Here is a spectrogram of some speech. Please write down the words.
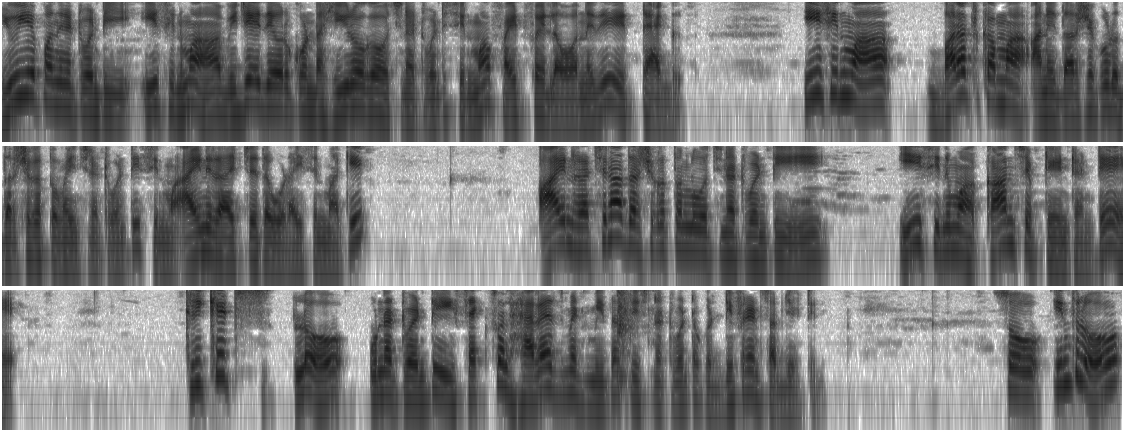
యూఏ పొందినటువంటి ఈ సినిమా విజయ్ దేవరకొండ హీరోగా వచ్చినటువంటి సినిమా ఫైట్ ఫైట్ లవ్ అనేది ట్యాగ్. ఈ సినిమా భరత్ కమ్మ అనే దర్శకుడు దర్శకత్వం వహించినటువంటి సినిమా. ఆయన రచయిత కూడా ఈ సినిమాకి. ఆయన రచనా దర్శకత్వంలో వచ్చినటువంటి ఈ సినిమా కాన్సెప్ట్ ఏంటంటే క్రికెట్స్లో ఉన్నటువంటి సెక్సువల్ హెరాస్మెంట్ మీద తీసినటువంటి ఒక డిఫరెంట్ సబ్జెక్ట్ ఇది. సో ఇందులో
